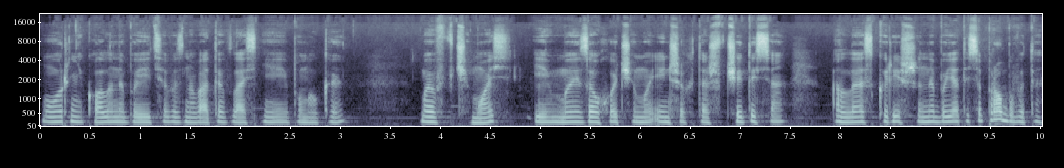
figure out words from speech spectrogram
Мур ніколи не боїться визнавати власні помилки. Ми вчимось і ми заохочуємо інших теж вчитися, але скоріше не боятися пробувати.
